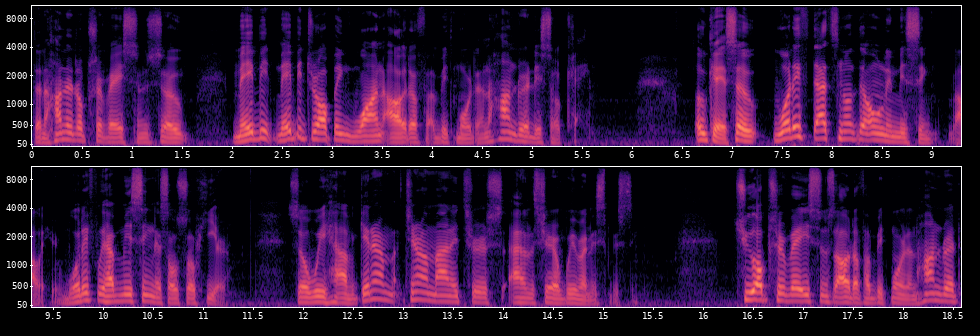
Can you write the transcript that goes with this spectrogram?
than 100 observations, so maybe, maybe dropping one out of a bit more than 100 is okay. Okay, so what if that's not the only missing value? What if we have missingness also here? So we have general, general managers and the share of women is missing. Two observations out of a bit more than 100,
